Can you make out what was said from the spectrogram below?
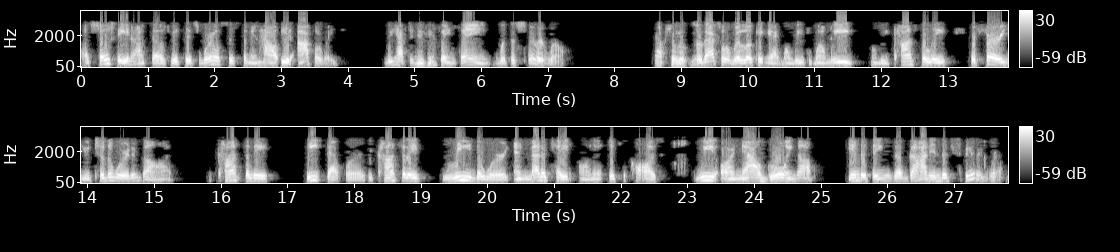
associate ourselves with this world system and how it operates. We have to do the mm-hmm. same thing with the spirit world. Absolutely. So that's what we're looking at when we when we when we constantly refer you to the Word of God, constantly eat that Word, we constantly read the Word and meditate on it. It's because we are now growing up in the things of God, in the spirit world.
